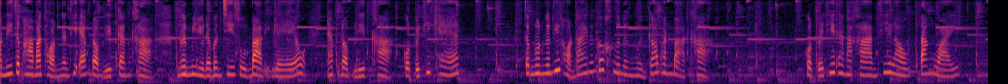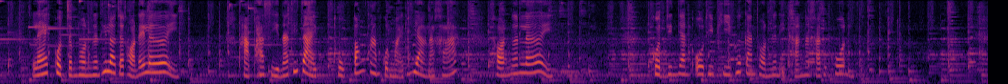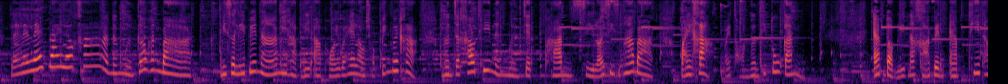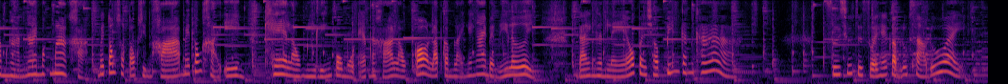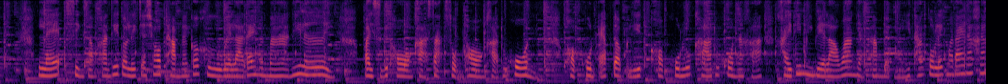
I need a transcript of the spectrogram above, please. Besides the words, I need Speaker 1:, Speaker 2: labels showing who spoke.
Speaker 1: วันนี้จะพามาถอนเงินที่แอปดอบลิสกันค่ะ เงินมีอยู่ในบัญชีศูนย์บาทอีกแล้วแอปดอบลิสค่ะ กดไปที่แคสจำนวนเงินที่ถอนได้นั่นก็คือ 19,000 บาทค่ะ กดไปที่ธนาคารที่เราตั้งไว้ และกดจำนวนเงินที่เราจะถอนได้เลย หากภาษีน้าที่จ่ายถูกต้องตามกฎหมายทุกอย่างนะคะ ถอนเงินเลย กดยืนยัน OTP เพื่อการถอนเงินอีกครั้งนะคะทุกคน และและเลขได้แล้วค่ะ 19,000 บาท มีสลิปด้วยนะ มีหัก DR Point ไว้ให้เราช้อปปิ้งด้วยค่ะ เงินจะเข้าที่ 17,445 บาท ไปค่ะ ไปถอนเงินที่ตู้กันแอปดอบลิทนะคะ เป็นแอปที่ทำงานง่ายมาก ๆ ค่ะ ไม่ต้องสต็อกสินค้า ไม่ต้องขายเอง แค่เรามีลิงก์โปรโมทแอปนะคะ เราก็รับกำไรง่าย ๆ แบบนี้เลย ได้เงินแล้วไปช้อปปิ้งกันค่ะ ซื้อชุดสวยๆให้กับลูกสาวด้วย และสิ่งสำคัญที่ตัวเล็กจะชอบทำนั่นก็คือเวลาได้เงินมานี่เลย ไปซื้อทองค่ะสะสมทองค่ะทุกคน ขอบคุณแอปดับลิทขอบคุณลูกค้าทุกคนนะคะ ใครที่มีเวลาว่างอยากทำแบบนี้ทักตัวเล็กมาได้นะคะ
